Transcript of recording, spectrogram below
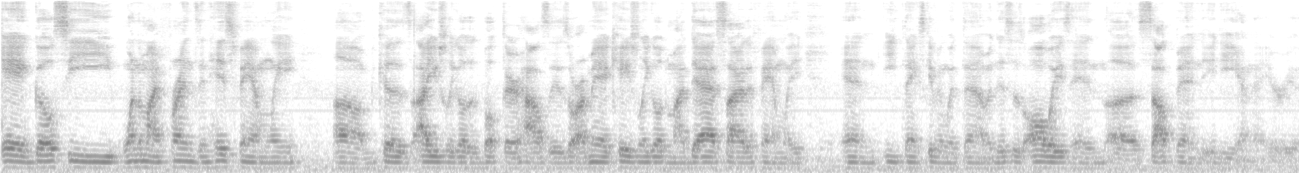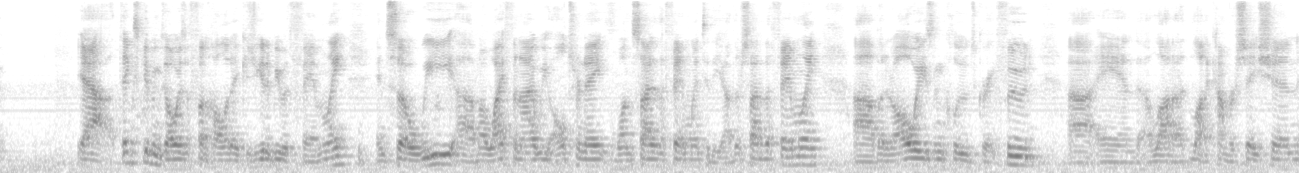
and go see one of my friends and his family um, because I usually go to both their houses, or I may occasionally go to my dad's side of the family and eat Thanksgiving with them. And this is always in uh, South Bend, Indiana. Yeah, Thanksgiving's always a fun holiday because you get to be with family, and so we, uh, my wife and I, we alternate one side of the family to the other side of the family. Uh, but it always includes great food uh, and a lot of lot of conversation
